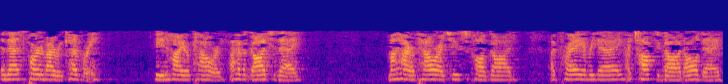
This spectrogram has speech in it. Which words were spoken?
and that's part of my recovery, being higher powered. I have a God today. My higher power I choose to call God. I pray every day. I talk to God all day.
